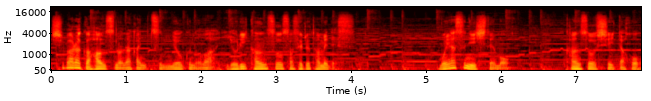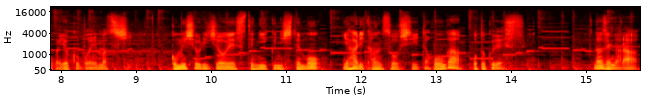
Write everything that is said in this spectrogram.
しばらくハウスの中に積んでおくのはより乾燥させるためです。燃やすにしても乾燥していた方がよく燃えますしゴミ処理場へ捨てに行くにしてもやはり乾燥していた方がお得です。なぜなら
